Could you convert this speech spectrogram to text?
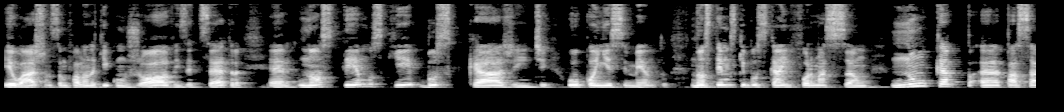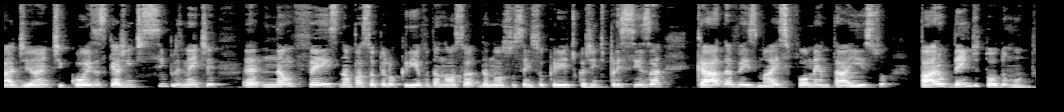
Eu acho, nós estamos falando aqui com jovens, etc. É, nós temos que buscar, gente, o conhecimento. Nós temos que buscar informação. Nunca é, passar adiante coisas que a gente simplesmente é, não fez, não passou pelo crivo da nossa, do nosso senso crítico. A gente precisa cada vez mais fomentar isso para o bem de todo mundo.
